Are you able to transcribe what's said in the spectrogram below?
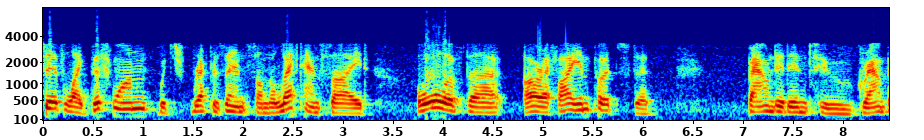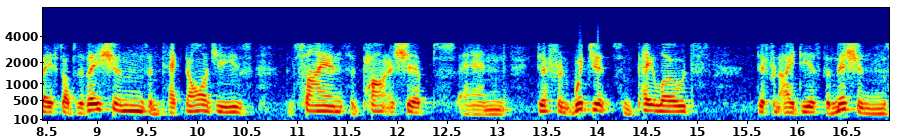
sieve like this one, which represents on the left-hand side all of the RFI inputs that bounded into ground-based observations and technologies and science and partnerships and different widgets and payloads, different ideas for missions.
